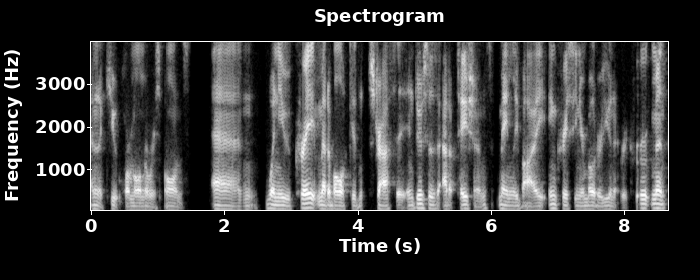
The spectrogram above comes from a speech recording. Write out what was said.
and an acute hormonal response. And when you create metabolic stress, it induces adaptations, mainly by increasing your motor unit recruitment.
